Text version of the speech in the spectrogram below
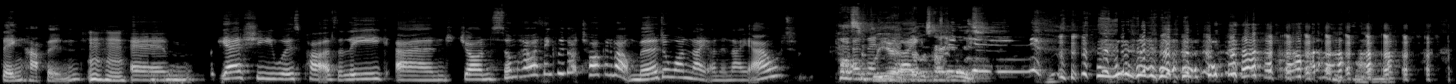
thing happened. hmm Um, but yeah, she was part of the league, and John somehow I think we got talking about murder one night on a night out, and then Possibly, you're yeah, like, that was how it was.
